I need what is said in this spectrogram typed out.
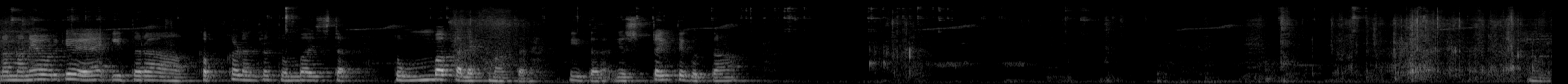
ನಮ್ಮ ಮನೆಯವ್ರಿಗೆ ಈ ಥರ ಕಪ್ಗಳಂದರೆ ತುಂಬ ಇಷ್ಟ. ತುಂಬ ಕಲೆಕ್ಟ್ ಮಾಡ್ತಾರೆ. ಈ ಥರ ಎಷ್ಟೈತೆ ಗೊತ್ತಾ ನೋಡಿ.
